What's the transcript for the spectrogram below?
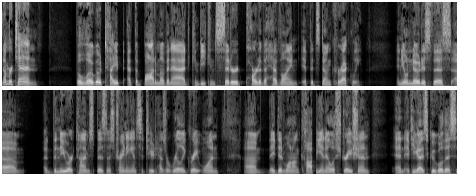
Number 10, the logo type at the bottom of an ad can be considered part of the headline if it's done correctly. And you'll notice this. Um, the New York Times Business Training Institute has a really great one um, they did one on copy and illustration. And if you guys Google this,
